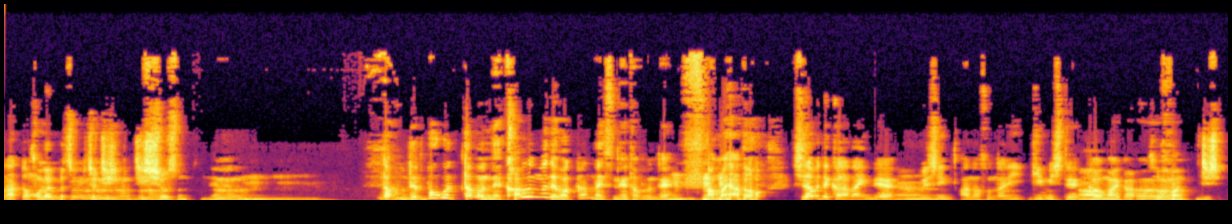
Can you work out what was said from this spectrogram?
なと思う。そこはやっぱ一応実,、うん。実証するんですね。うん。うん。多分で僕、多分ね、買うまでわかんないですね、多分ね。あんまりあの、調べて買わないんで、うん。僕自身、あの、そんなに吟味して買う前から。うん。そこは実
